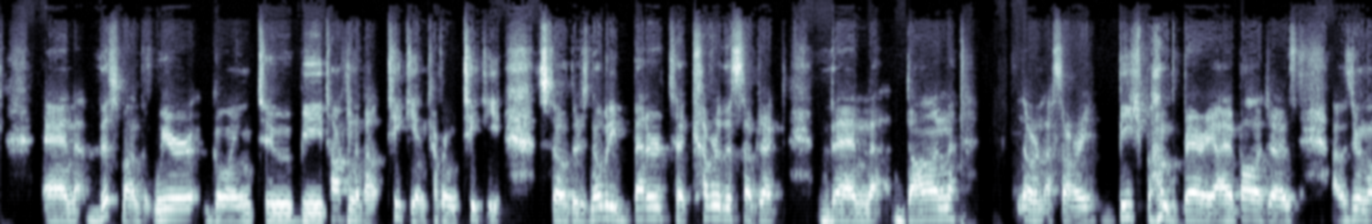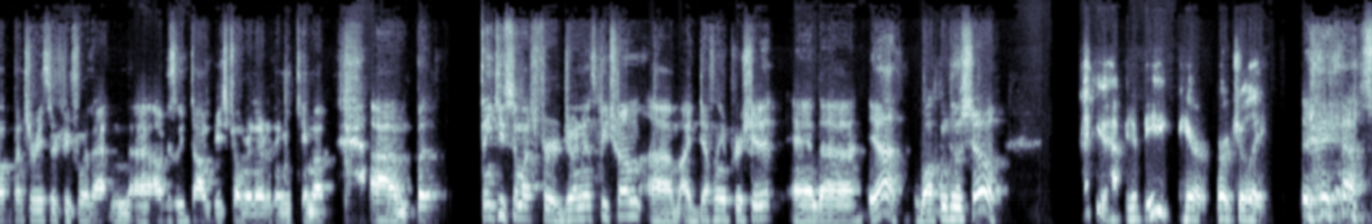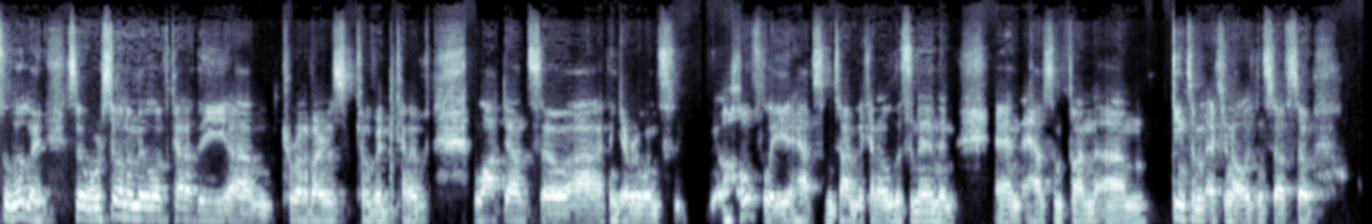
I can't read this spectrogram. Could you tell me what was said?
And this month, we're going to be talking about tiki and covering tiki. So, there's nobody better to cover this subject than Don or sorry, Beach Bum Berry. I apologize. I was doing a bunch of research before that, and uh, obviously Don Beachcomber and everything came up. Um, but thank you so much for joining us, Beachbum. Um, I definitely appreciate it. And uh, yeah, welcome to the show. Thank you. Happy to be here virtually. yeah, absolutely. So we're still in the middle of kind of the um, coronavirus, COVID kind of lockdown. So uh, I think everyone's hopefully have some time to kind of listen in and and have some fun, um, gain some extra knowledge and stuff. So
